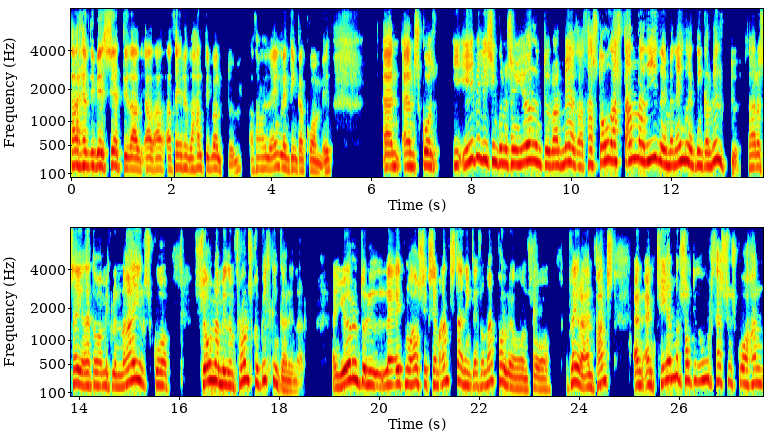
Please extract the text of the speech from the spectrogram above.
þar hefði við setið að, að þeir hefðu haldið völdum, að þá hefðu englendinga komið en, en sko í yfirlýsingunum sem Jörgundur var með að það stóð allt annað í þeim en englendingar vildu. Það er að segja að þetta var miklu nær sko sjónamiðum fransku byltingarinnar. En Jörgundur leit nú á sig sem andstæðing eins og Napoleons og fleira en fannst, en, en kemur svolítið úr þessu sko hann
